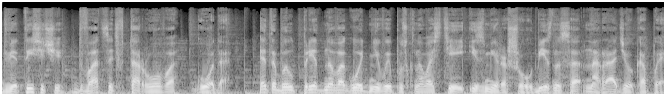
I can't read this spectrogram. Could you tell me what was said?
2022 года. Это был предновогодний выпуск новостей из мира шоу-бизнеса на Радио КП –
